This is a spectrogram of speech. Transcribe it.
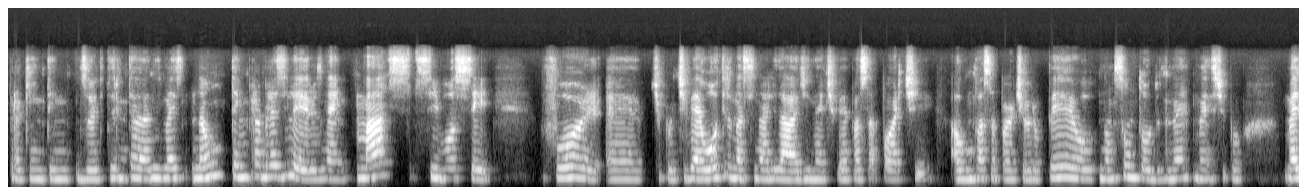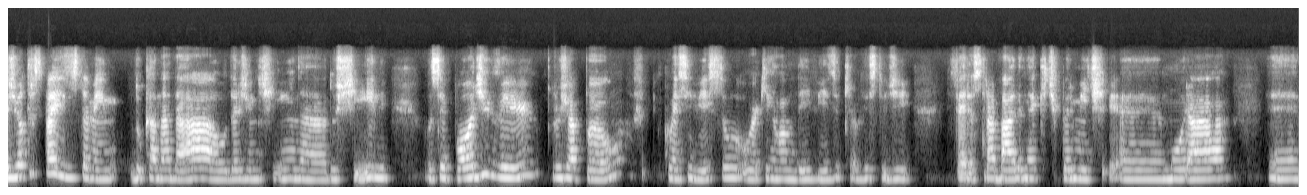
para quem tem 18, 30 anos, mas não tem para brasileiros, né? Mas se você for, é, tipo, tiver outra nacionalidade, né, tiver passaporte, algum passaporte europeu, não são todos, né, mas, tipo, mas de outros países também, do Canadá, ou da Argentina, do Chile, você pode vir para o Japão com esse visto, o Working Holiday Visa, que é o visto de férias-trabalho, né, que te permite é, morar, é,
